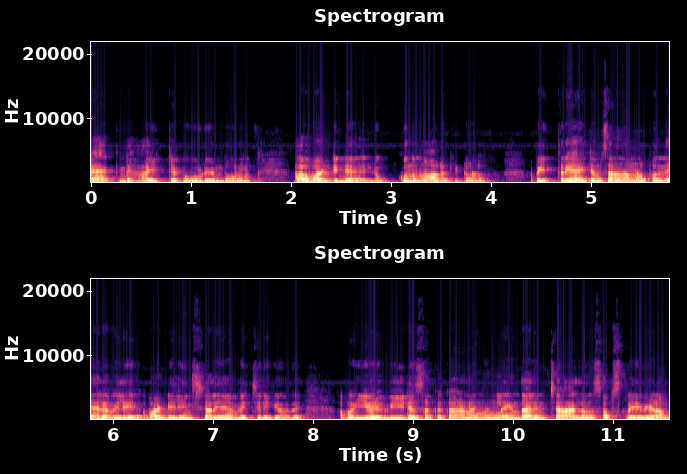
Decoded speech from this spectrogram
ബാക്കിന്റെ ഹൈറ്റൊക്കെ കൂടി തോറും ആ വണ്ടിന്റെ ലുക്കൊന്ന് മാറി കിട്ടുള്ളൂ. അപ്പോൾ ഇത്രയും ഐറ്റംസാണ് നമ്മളിപ്പോൾ നിലവിൽ വണ്ടിയിൽ ഇൻസ്റ്റാൾ ചെയ്യാൻ വെച്ചിരിക്കുന്നത്. അപ്പോൾ ഈ ഒരു വീഡിയോസൊക്കെ കാണാൻ നിങ്ങൾ എന്തായാലും ചാനലൊന്ന് സബ്സ്ക്രൈബ് ചെയ്യണം.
